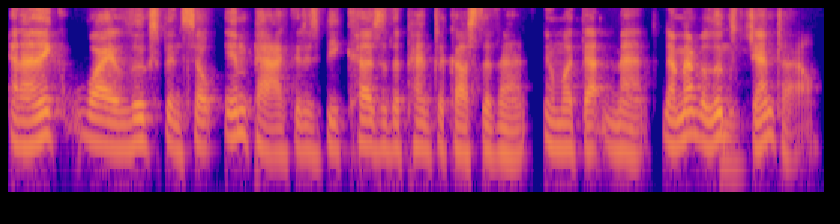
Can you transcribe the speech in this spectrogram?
And I think why Luke's been so impacted is because of the Pentecost event and what that meant. Now, remember, Luke's mm. Gentile.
